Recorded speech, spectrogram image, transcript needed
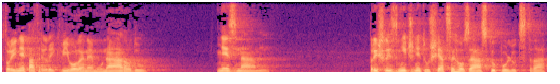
ktorí nepatrili k vyvolenému národu, neznámi, prišli z nič netušiaceho zástupu ľudstva,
